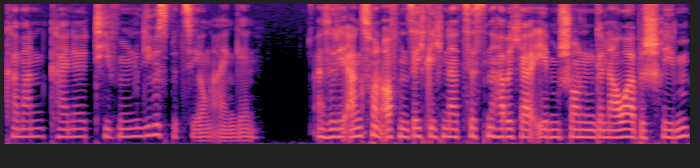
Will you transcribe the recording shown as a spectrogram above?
kann man keine tiefen Liebesbeziehungen eingehen. Also die Angst von offensichtlichen Narzissten habe ich ja eben schon genauer beschrieben.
